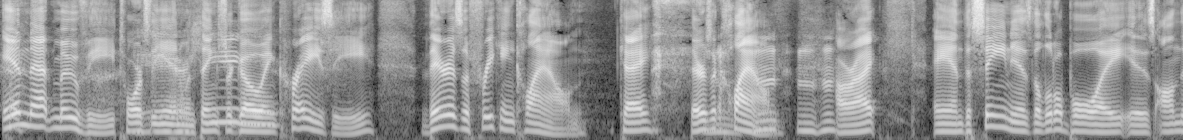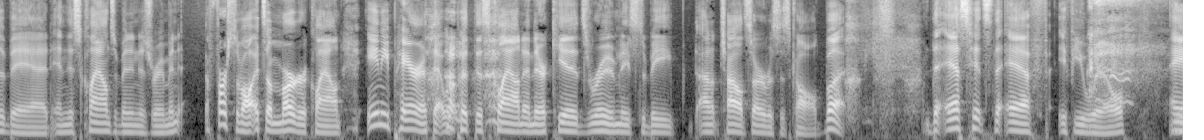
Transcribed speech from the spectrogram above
in that movie, towards the end, when things are going crazy, there is a freaking clown. Okay, there's a clown. mhm. all right, and the scene is the little boy is on the bed, and this clown's been in his room. And first of all, it's a murder clown. Any parent that would put this clown in their kid's room needs to be child services called. But the S hits the F, if you will. And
